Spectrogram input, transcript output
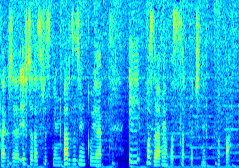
Także jeszcze raz wszystkim bardzo dziękuję i pozdrawiam Was serdecznie. Pa, pa.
